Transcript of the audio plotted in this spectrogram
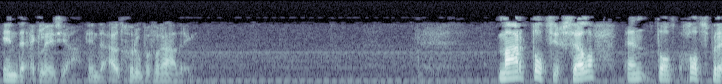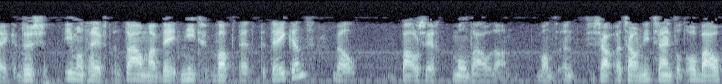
In de Ecclesia, in de uitgeroepen vergadering. Maar tot zichzelf en tot God spreken. Dus iemand heeft een taal, maar weet niet wat het betekent. Wel, Paulus zegt, mond houden dan. Want het zou, het zou niet zijn tot opbouw.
